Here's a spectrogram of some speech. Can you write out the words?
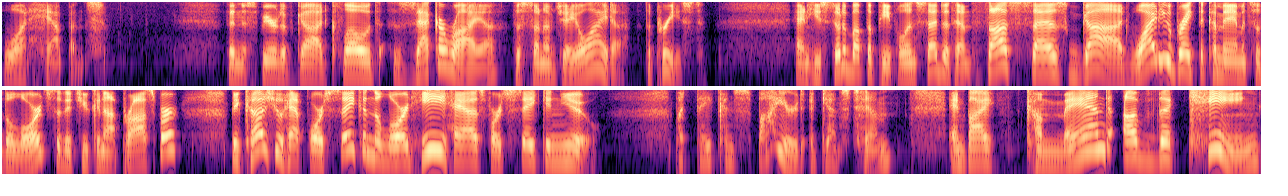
what happens. Then the Spirit of God clothed Zechariah, the son of Jehoiada, the priest. And he stood above the people and said to them, Thus says God, why do you break the commandments of the Lord so that you cannot prosper? Because you have forsaken the Lord, he has forsaken you. But they conspired against him, and by command of the king,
